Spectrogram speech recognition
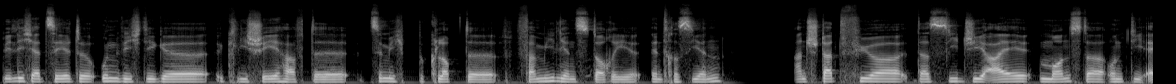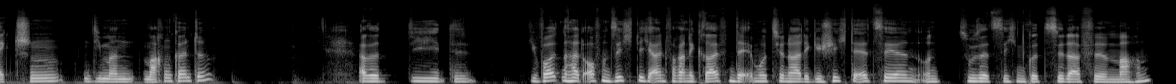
billig erzählte, unwichtige, klischeehafte, ziemlich bekloppte Familienstory interessieren, anstatt für das CGI-Monster und die Action, die man machen könnte. Also die, die, die wollten halt offensichtlich einfach eine greifende emotionale Geschichte erzählen und zusätzlich einen Godzilla-Film machen.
